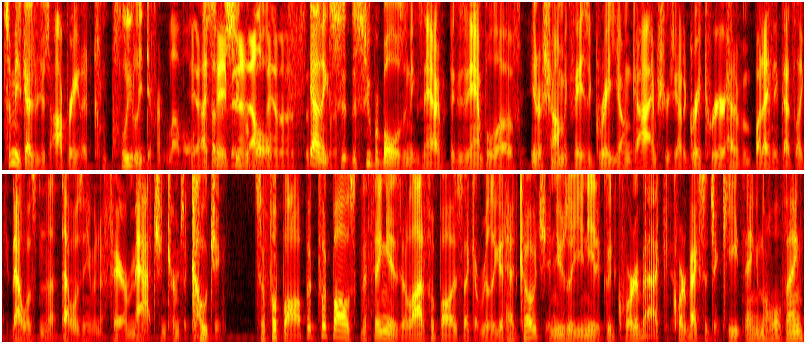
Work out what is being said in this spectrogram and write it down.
Some of these guys are just operating at a completely different level. Yeah, I thought the Super Bowl, Alabama. Yeah, I think su- the Super Bowl is an exa- example of you know Sean McVay is a great young guy. I'm sure he's got a great career ahead of him. But I think that's like that wasn't that wasn't even a fair match in terms of coaching. So football, but football's the thing is a lot of football is like a really good head coach, and usually you need a good quarterback. Quarterback's such a key thing in the whole thing.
